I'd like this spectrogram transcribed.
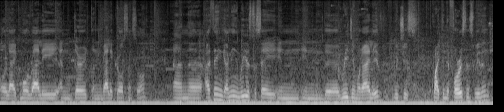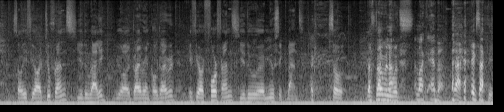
or like more rally and dirt and rallycross and so on. And uh, I think, I mean, we used to say in, in the region where I live, which is quite in the forest in Sweden. So if you are two friends, you do rally, you are driver and co-driver. If you are four friends, you do a music band. Okay. So that's normally like, what's like ABBA. yeah, exactly.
